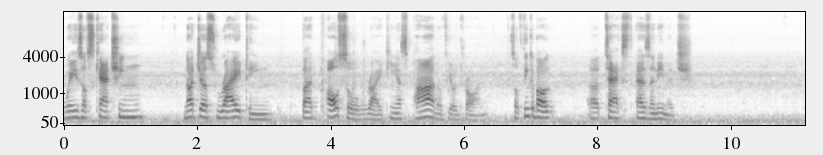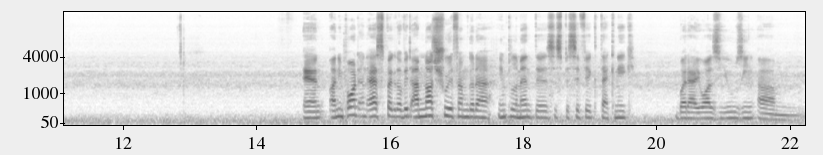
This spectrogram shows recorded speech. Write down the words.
ways of sketching, not just writing, but also writing as part of your drawing. So think about uh, text as an image. And an important aspect of it, I'm not sure if I'm gonna implement this specific technique, but I was using um,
